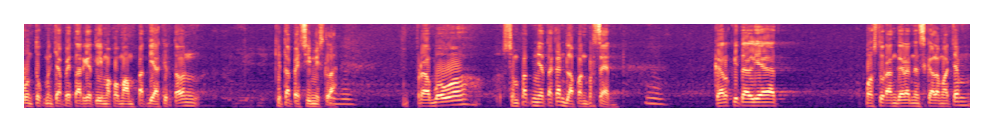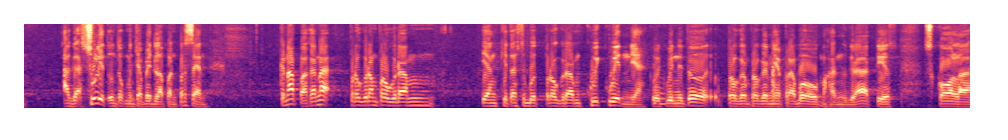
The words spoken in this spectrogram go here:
untuk mencapai target 5,4 di akhir tahun kita pesimis lah. Hmm. Prabowo sempat menyatakan 8 persen. Hmm. Kalau kita lihat postur anggaran dan segala macam agak sulit untuk mencapai 8 persen. Kenapa? Karena program-program yang kita sebut program quick win ya. Quick win itu program-programnya Prabowo, makan gratis, sekolah,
